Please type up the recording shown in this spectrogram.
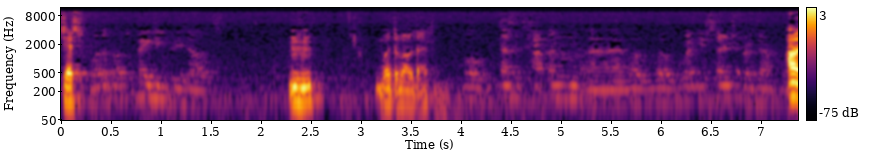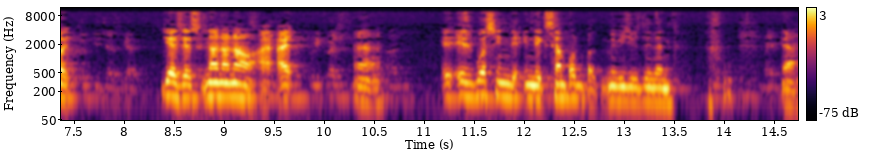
Yes. What about paging results? hmm What about that? Well, does it happen uh, well, well, when you search, for example? Oh. You just get Yes, yes. No, no, no. I, I Uh, It, it was in the, in the example, but maybe you didn't. yeah,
